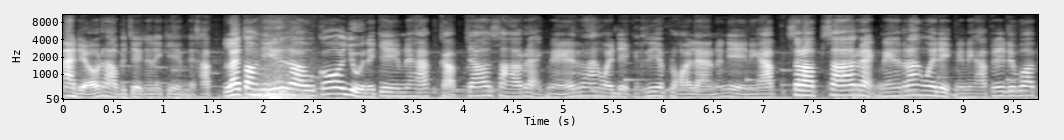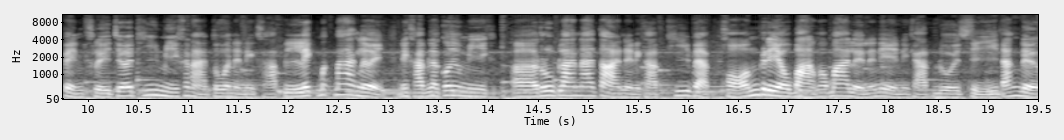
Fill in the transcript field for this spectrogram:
อะเดี๋ยวเราไปเจอกันในเกมนะครับและตอนนี้เราก็อยู่ในเกมนะครับกับเจ้าซาแรกในร่างวัยเด็กเรียบร้อยแล้วนั่นเองนะครับสำหรับซาแรกในร่างวัยเด็กเนี่ยนะครับเรียกได้ว่าเป็นครีเจอร์ที่มีขนาดตัวเนี่ยนะครับเล็กมากๆเลยนะครับแล้วก็ยังมีรูปร่างหน้าตาเนี่ยนะครับที่แบบผอมเรียวบางมากๆเลยนั่นเองนะครับโดยสีดั้งเดิม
